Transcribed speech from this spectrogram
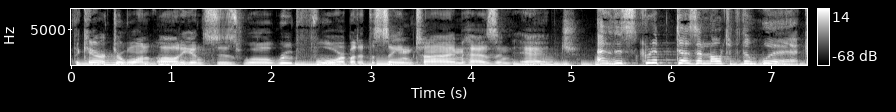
the character one audiences will root for, but at the same time has an edge? And the script does a lot of the work.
